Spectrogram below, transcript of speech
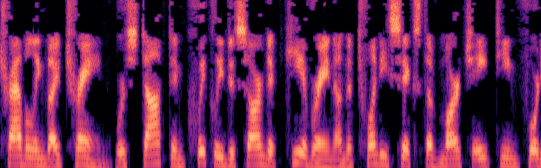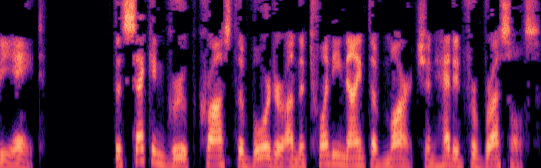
traveling by train, were stopped and quickly disarmed at Quiévrain on 26 March 1848. The second group crossed the border on 29 March and headed for Brussels.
